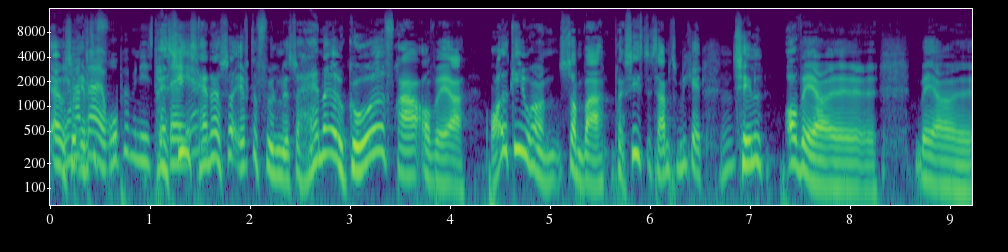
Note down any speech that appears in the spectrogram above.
er jo ja, så ham, efter... der er europaminister Præcis, i dag, ja. han er så efterfølgende, så han er jo gået fra at være rådgiveren, som var præcis det samme som Michael, mm. til at være, øh, være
